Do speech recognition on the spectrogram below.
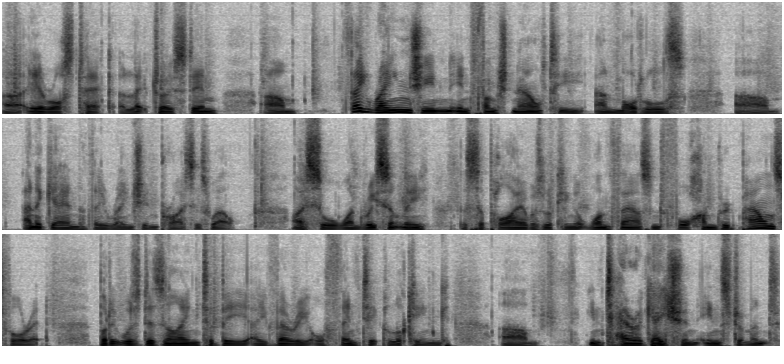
uh, ErosTek, ElectroStim, um, they range in, in functionality and models, um, and again, they range in price as well. I saw one recently, the supplier was looking at £1,400 for it, but it was designed to be a very authentic looking um, interrogation instrument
